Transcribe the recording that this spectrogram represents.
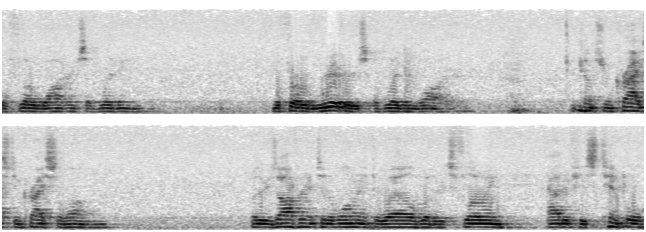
will flow waters of living, will flow rivers of living water. It comes from Christ and Christ alone whether he's offering it to the woman at the well, whether it's flowing out of his temple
